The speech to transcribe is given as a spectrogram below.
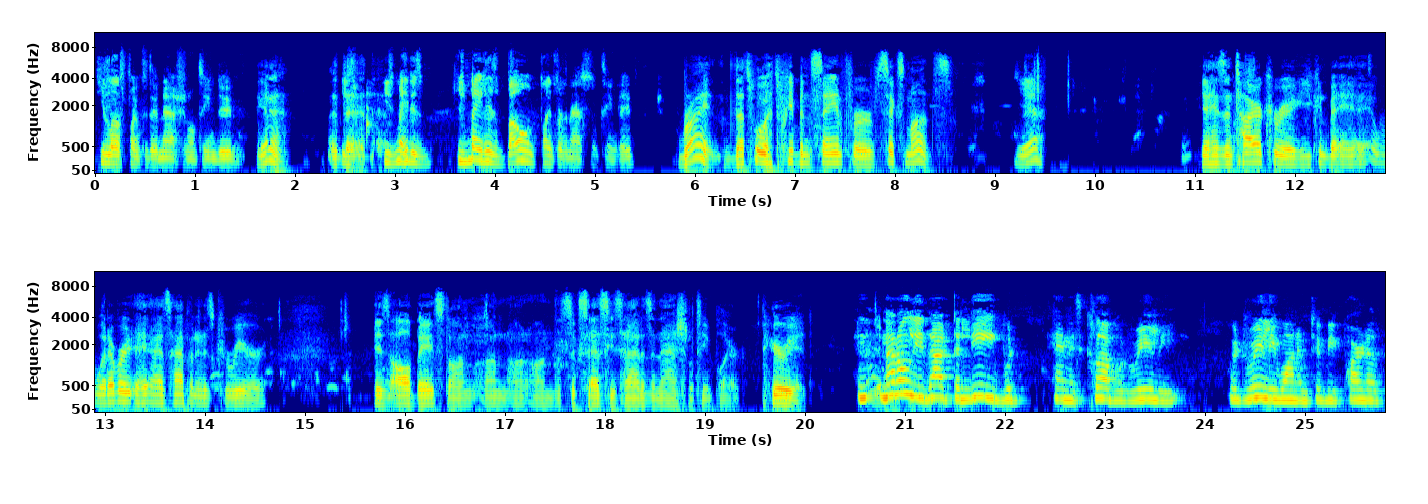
he loves playing for the national team, dude. Yeah. He's, he's made his He's made his bone playing for the national team, dude. Right. That's what we've been saying for six months. Yeah. Yeah, his entire career, you can be, whatever has happened in his career, is all based on, on, on, on the success he's had as a national team player. Period. And not only that, the league would and his club would really would really want him to be part of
